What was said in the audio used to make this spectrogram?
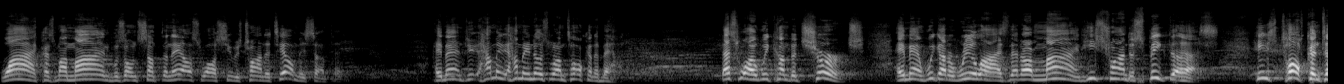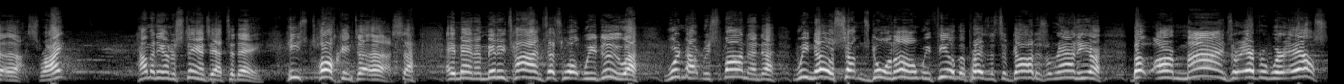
Why? Because my mind was on something else while she was trying to tell me something. Hey man, you, how many how many knows what I'm talking about? That's why we come to church. Amen. We got to realize that our mind, He's trying to speak to us. He's talking to us, right? How many understands that today? He's talking to us. Uh, amen. And many times that's what we do. Uh, we're not responding. Uh, we know something's going on. We feel the presence of God is around here, but our minds are everywhere else.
